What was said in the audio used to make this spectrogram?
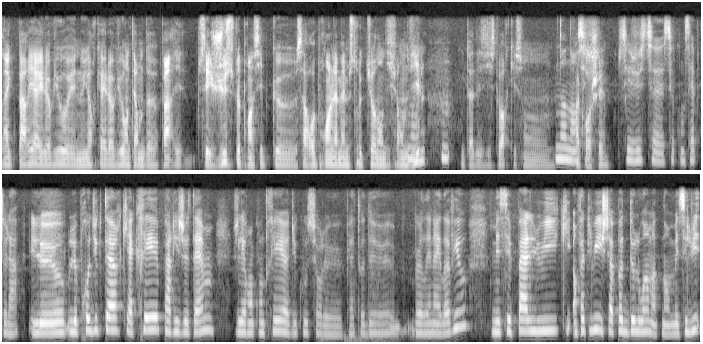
avec Paris I Love You et New York I Love You en termes de... Enfin, c'est juste le principe que ça reprend la même structure dans différentes Ouais. villes, Mm. où tu as des histoires qui sont Non, accrochées. C'est juste euh, ce concept-là. Et Le, le producteur qui a créé Paris Je t'aime, je l'ai rencontré euh, du coup sur le plateau de Berlin I Love You, mais c'est pas lui qui. En fait, lui, il chapeaute de loin maintenant, mais c'est lui.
